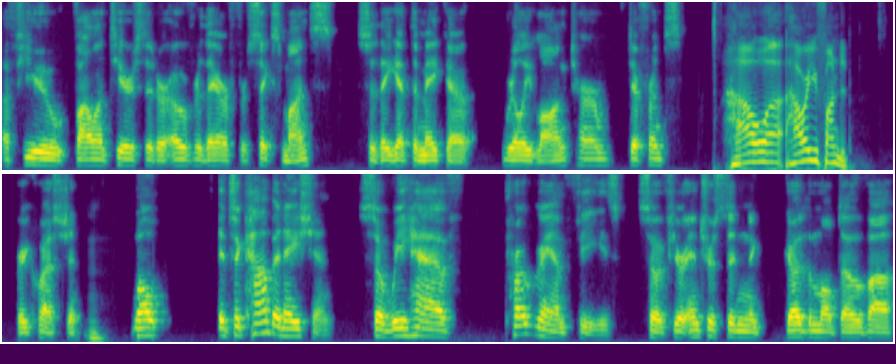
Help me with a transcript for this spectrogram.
a few volunteers that are over there for six months, so they get to make a really long term difference. How uh, how are you funded? Great question. Mm. Well, it's a combination. So we have program fees. So if you're interested in go to Moldova,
